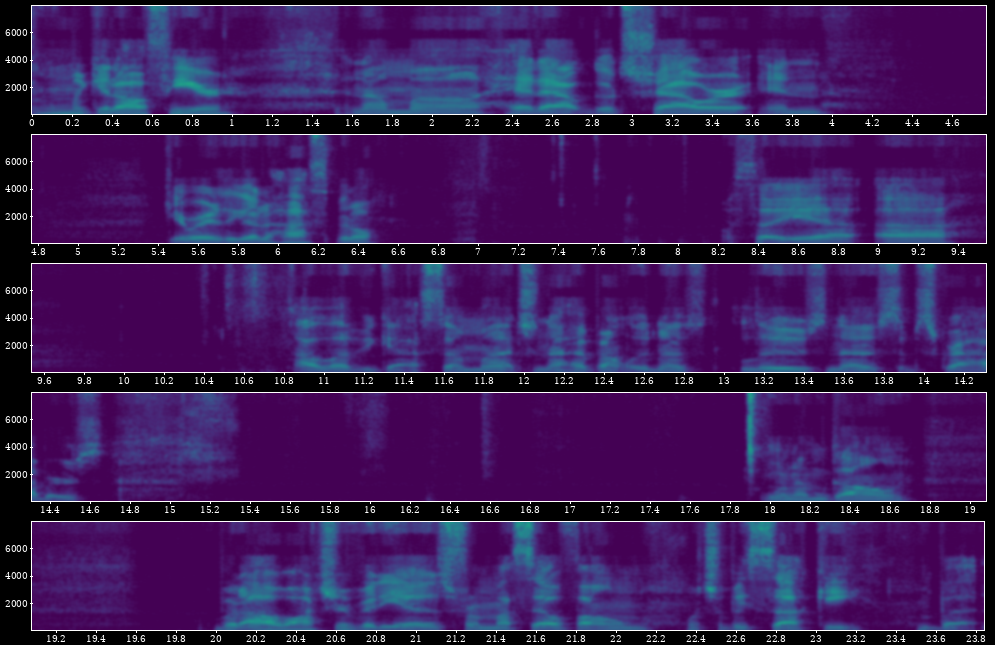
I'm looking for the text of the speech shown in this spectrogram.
I'm gonna get off here, and I'm gonna head out, go to shower, and get ready to go to hospital. So yeah, uh. I love you guys so much, and I hope I don't lose no, lose no subscribers when I'm gone. But I'll watch your videos from my cell phone, which will be sucky, but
